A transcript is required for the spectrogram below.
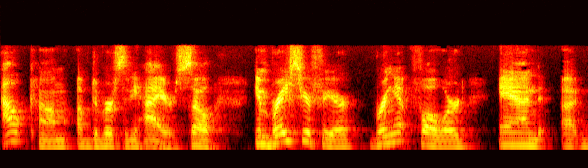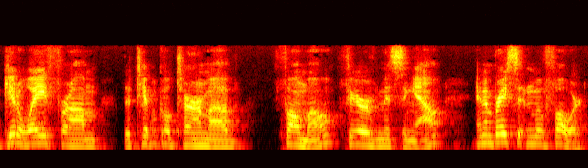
outcome of diversity hires. So embrace your fear, bring it forward, and uh, get away from the typical term of FOMO, fear of missing out, and embrace it and move forward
